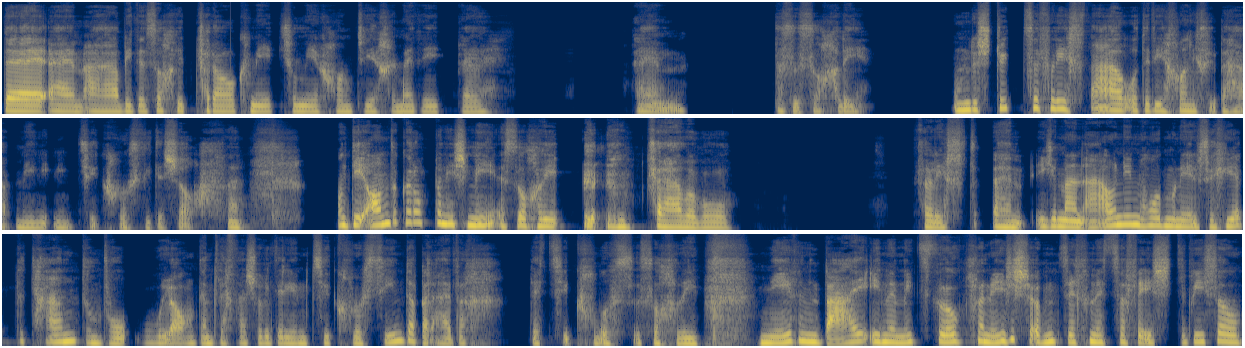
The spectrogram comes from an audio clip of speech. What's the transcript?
ähm, auch wieder so ein bisschen die Frage mit zu mir kommt, wie können wir dort ähm, dass es so ein bisschen unterstützen vielleicht auch oder wie kann ich überhaupt nicht mit meinem Zyklus wieder schaffen. Und die andere Gruppe ist mehr so ein bisschen Frauen, die vielleicht ähm, irgendwann auch nicht hormonell verhütet haben und wo lange dann vielleicht auch schon wieder ihrem Zyklus sind, aber einfach der Zyklus so ein bisschen nebenbei immer mitgelaufen ist und sich nicht so fest wie so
